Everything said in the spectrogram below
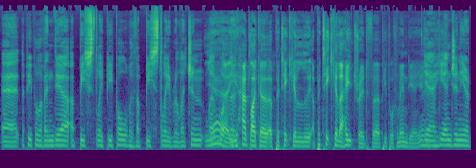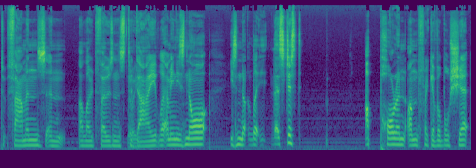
uh, the people of India a beastly people with a beastly religion. yeah, the- he had like a, a particular a particular hatred for people from India. Yeah, yeah. he engineered famines and allowed thousands to Oh, die. Like, I mean, he's not. He's not like that's just abhorrent, unforgivable shit.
